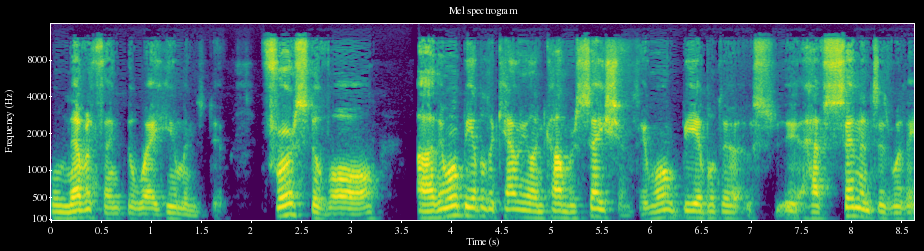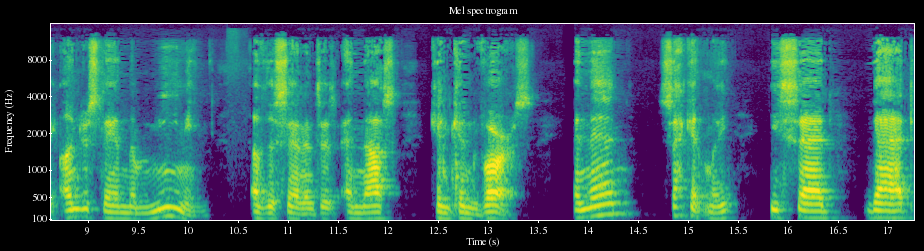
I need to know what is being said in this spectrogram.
will never think the way humans do. First of all, uh, they won't be able to carry on conversations. They won't be able to have sentences where they understand the meaning of the sentences and thus can converse. And then, secondly, he said that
